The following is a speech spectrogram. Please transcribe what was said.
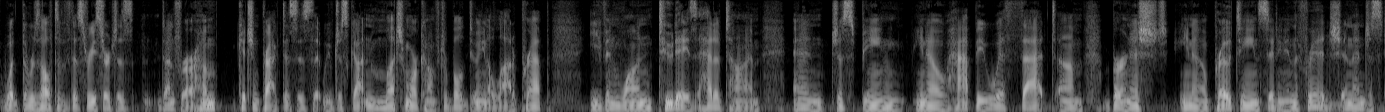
what the result of this research has done for our home kitchen practice is that we've just gotten much more comfortable doing a lot of prep, even one, two days ahead of time, and just being, you know, happy with that um, burnished, you know, protein sitting in the fridge, and then just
